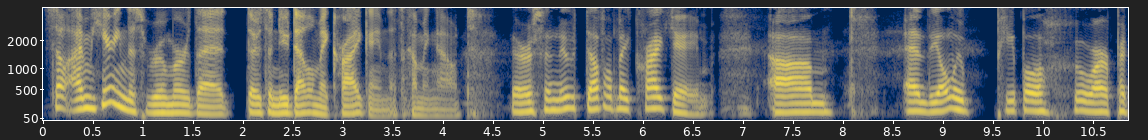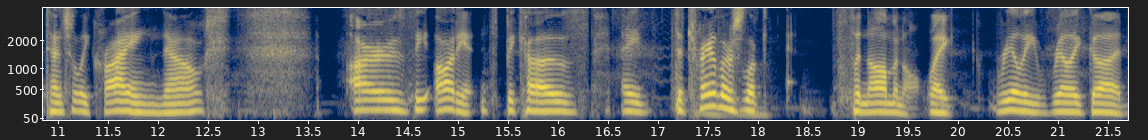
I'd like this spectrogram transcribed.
So I'm hearing this rumor that there's a new Devil May Cry game that's coming out. there's a new Devil May Cry game. Um, and the only people who are potentially crying now are the audience because a, the trailers look phenomenal, like really, really good.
